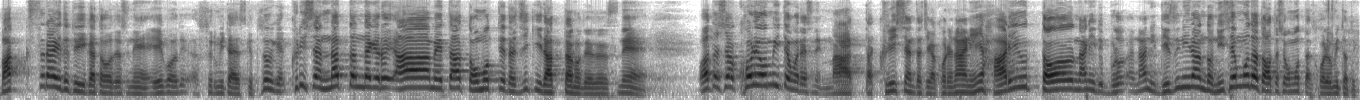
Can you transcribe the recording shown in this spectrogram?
バックスライドという言い方をですね、英語でするみたいですけど、その時クリスチャンになったんだけど、やめたと思ってた時期だったのでですね、私はこれを見てもですね、またクリスチャンたちがこれ何？ハリウッド？何？何？ディズニーランド偽物だと私は思ったんです、これを見たとき。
